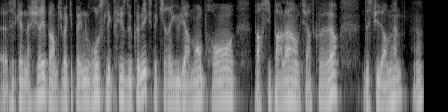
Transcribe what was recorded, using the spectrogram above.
euh, c'est le cas de ma chérie, par exemple, tu vois, qui n'est pas une grosse lectrice de comics, mais qui régulièrement prend par-ci par-là un petit hardcover de Spider-Man, hein,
